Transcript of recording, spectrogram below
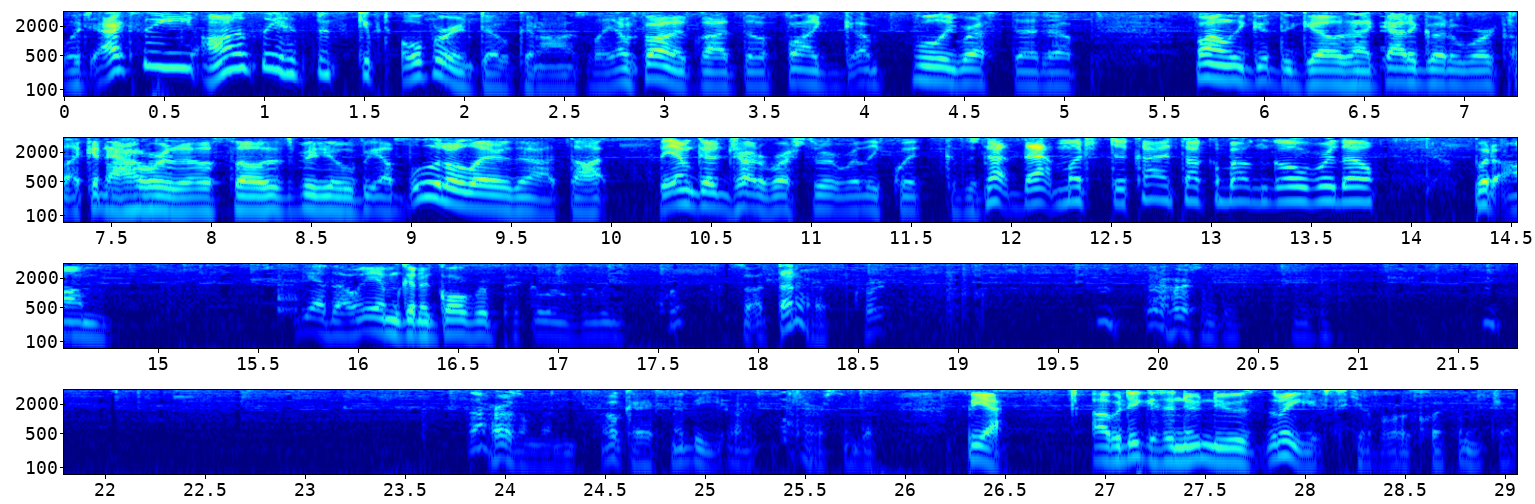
which actually, honestly, has been skipped over in Dokkan. Honestly, I'm finally glad though. Finally, I'm fully rested up. Finally good to go. And I gotta go to work like an hour though, so this video will be up a little later than I thought. But I'm gonna try to rush through it really quick because there's not that much to kind of talk about and go over though. But um, yeah, though I am gonna go over Piccolo really quick. So I thought I heard, hmm, thought I heard something. Maybe. I heard something. Okay, maybe uh, I heard something. But yeah, uh, we did get some new news. Let me get it real quick. Let me check.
